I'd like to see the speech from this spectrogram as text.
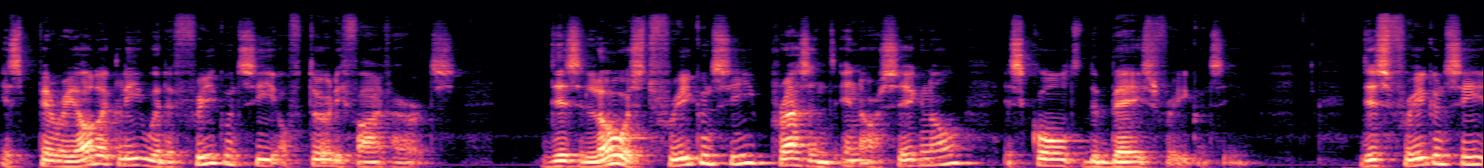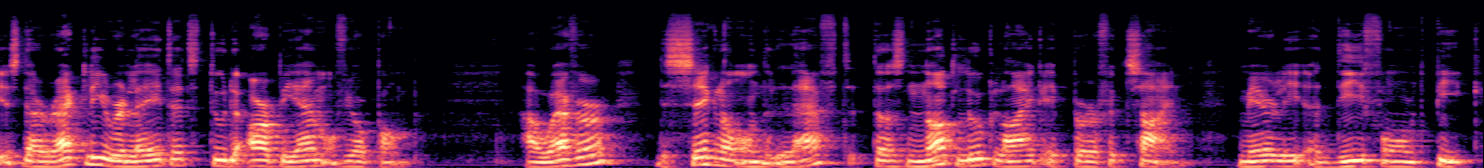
is periodically with a frequency of 35 Hz. This lowest frequency present in our signal is called the base frequency. This frequency is directly related to the RPM of your pump. However, the signal on the left does not look like a perfect sine, merely a deformed peak.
